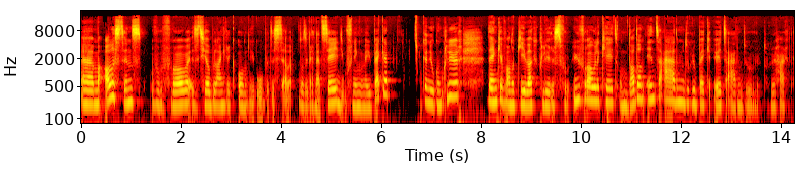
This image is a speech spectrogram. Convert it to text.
Uh, maar alleszins, voor vrouwen is het heel belangrijk om je open te stellen. Zoals ik daarnet zei, die oefening met je bekken. Kun je ook een kleur denken van oké, welke kleur is voor uw vrouwelijkheid? Om dat dan in te ademen door je bekken, uit te ademen door, door je hart.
